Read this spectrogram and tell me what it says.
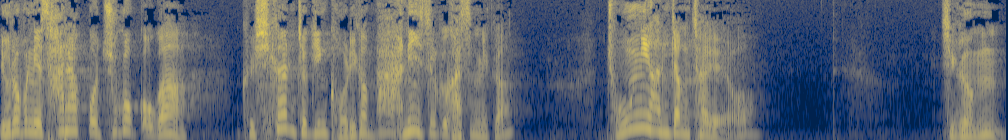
여러분이 살았고 죽었고가 그 시간적인 거리가 많이 있을 것 같습니까? 종이 한 장 차예요. 지금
